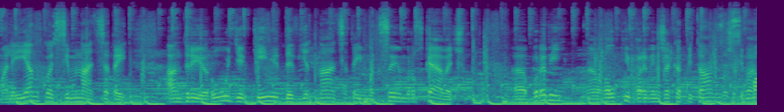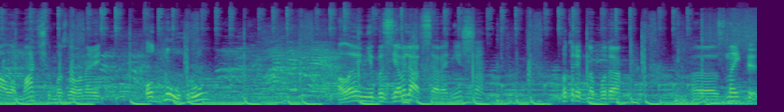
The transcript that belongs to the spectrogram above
Малієнко, 17-й Андрій Рудік і 19-й Максим Рускевич. Е, Буровій, е, голкіпер, він же капітан. Зовсім мало матчів, можливо, навіть одну гру. Але ніби з'являвся раніше. Потрібно буде е, знайти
